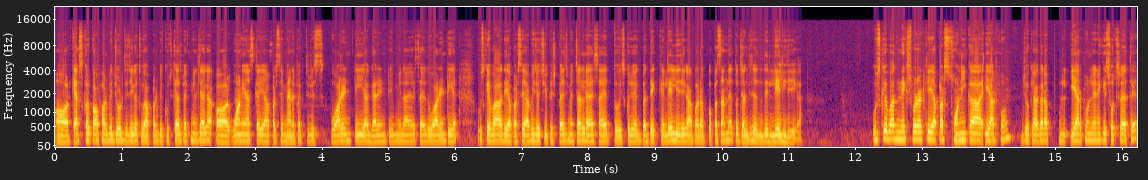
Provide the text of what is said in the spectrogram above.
और कैश का ऑफ़र भी जोड़ दीजिएगा तो यहाँ पर भी कुछ कैशबैक मिल जाएगा। और वन ईयर्स का यहाँ पर से मैनुफैक्चर वारंटी या गारंटी मिला है, शायद वारंटी है। उसके बाद यहाँ पर से अभी जो चीपेस्ट प्राइस में चल रहा है शायद तो इसको जो एक बार देख के ले लीजिएगा, अगर आपको पसंद है तो जल्दी जल्दी ले लीजिएगा। उसके बाद नेक्स्ट प्रोडक्ट है यहाँ पर सोनी का ईयरफोन जो कि अगर आप ईयरफोन लेने की सोच रहे थे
